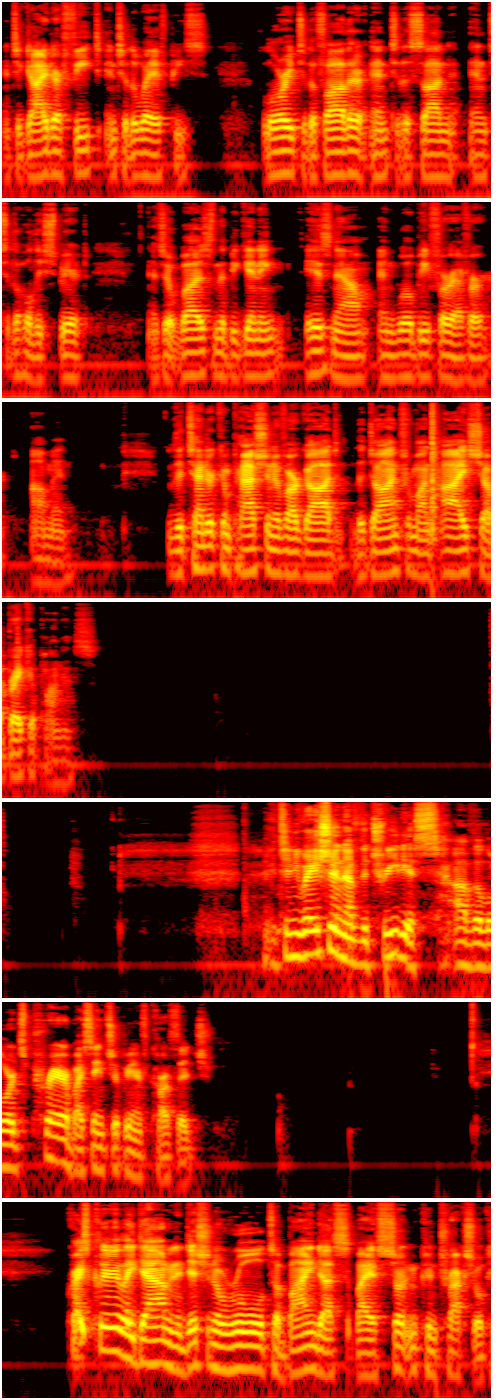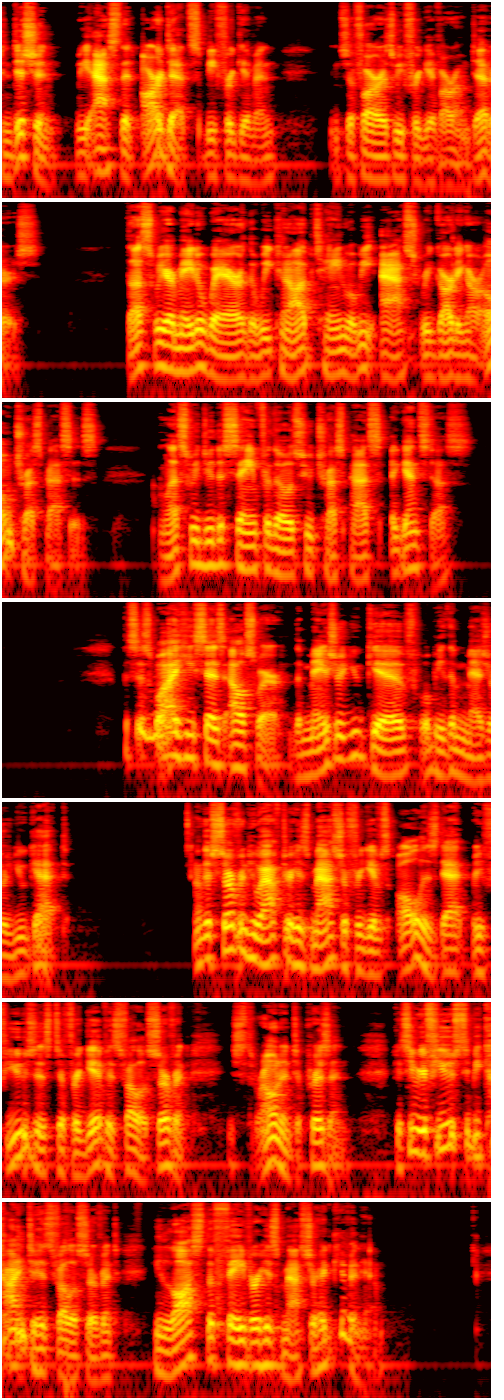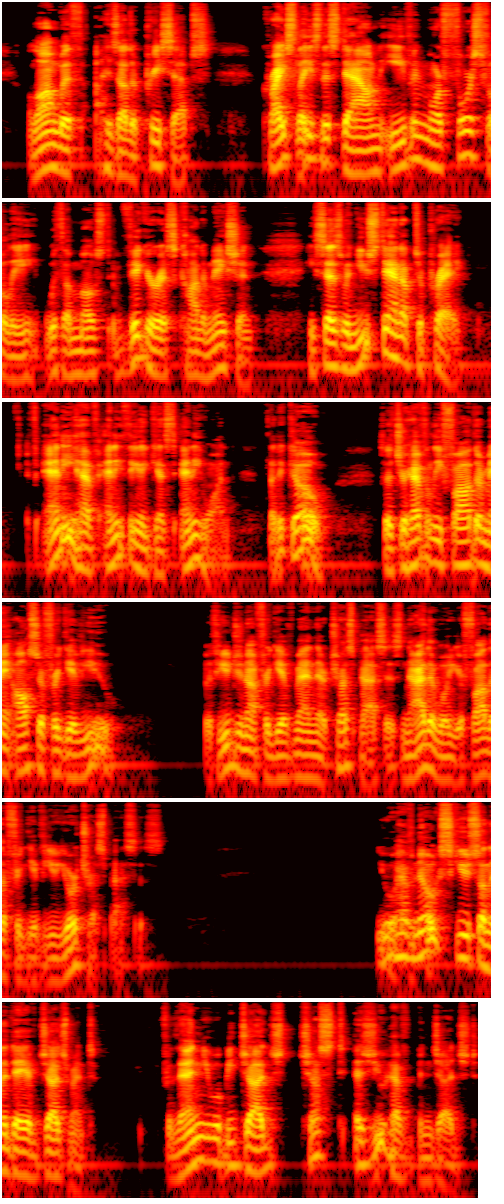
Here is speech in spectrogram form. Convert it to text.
and to guide our feet into the way of peace. Glory to the Father, and to the Son, and to the Holy Spirit, as it was in the beginning, is now, and will be forever. Amen. The tender compassion of our God, the dawn from on high shall break upon us. continuation of the treatise of the Lord's Prayer by St. Cyprian of Carthage. Christ clearly laid down an additional rule to bind us by a certain contractual condition. We ask that our debts be forgiven insofar as we forgive our own debtors. Thus, we are made aware that we cannot obtain what we ask regarding our own trespasses unless we do the same for those who trespass against us. This is why he says elsewhere, The measure you give will be the measure you get. And the servant who, after his master forgives all his debt, refuses to forgive his fellow servant, is thrown into prison. Because he refused to be kind to his fellow servant, he lost the favor his master had given him. Along with his other precepts, Christ lays this down even more forcefully with a most vigorous condemnation. He says, When you stand up to pray, if any have anything against anyone, let it go, so that your heavenly Father may also forgive you. But if you do not forgive men their trespasses, neither will your Father forgive you your trespasses. You will have no excuse on the day of judgment, for then you will be judged just as you have been judged,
